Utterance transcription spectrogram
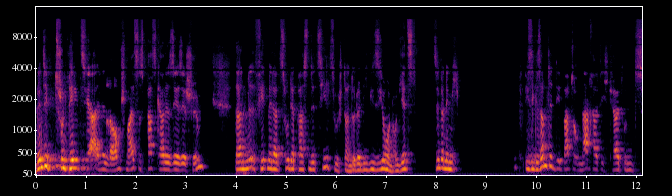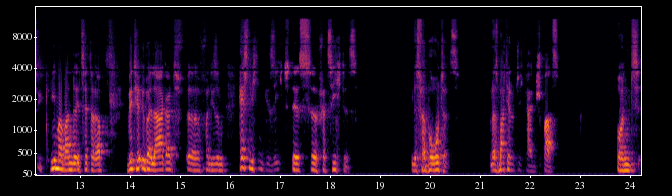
wenn Sie schon PCA in den Raum schmeißen, das passt gerade sehr, sehr schön dann fehlt mir dazu der passende Zielzustand oder die Vision. Und jetzt sind wir nämlich diese gesamte Debatte um Nachhaltigkeit und Klimawandel etc. wird ja überlagert äh, von diesem hässlichen Gesicht des äh, Verzichtes und des Verbotes. Und das macht ja natürlich keinen Spaß. Und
